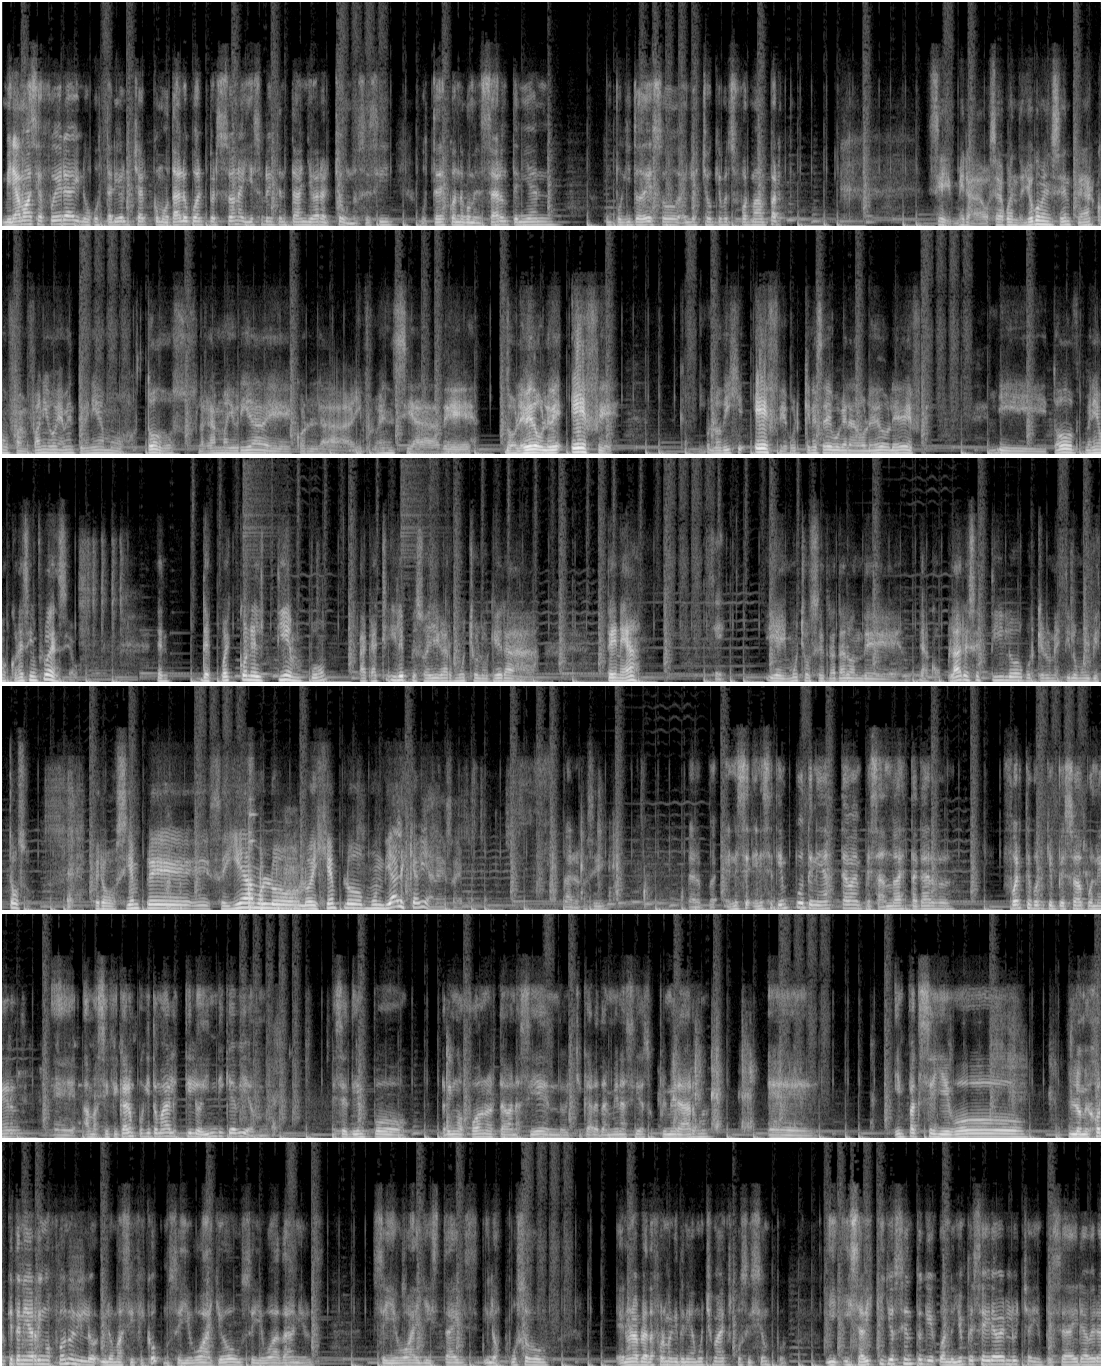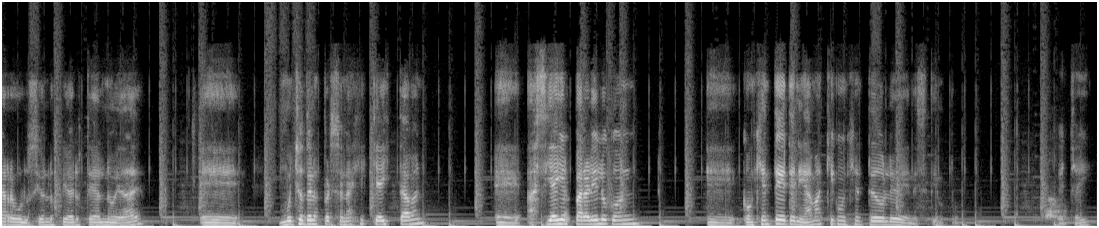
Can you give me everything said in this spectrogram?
miramos hacia afuera y nos gustaría luchar como tal o cual persona y eso lo intentaban llevar al show. No sé si ustedes cuando comenzaron tenían un poquito de eso en los shows que formaban parte. Sí, mira, o sea, cuando yo comencé a entrenar con Fanfani, obviamente veníamos todos, la gran mayoría, eh, con la influencia de WWF. Lo dije F, porque en esa época era WWF. Y todos veníamos con esa influencia. En- después, con el tiempo, acá a Chile empezó a llegar mucho lo que era TNA. Sí, y hay muchos se trataron de, de acoplar ese estilo porque era un estilo muy vistoso. Pero siempre eh, seguíamos lo- los ejemplos mundiales que habían en esa época. claro. Así, Claro, pa- en ese, en ese tiempo TNA estaba empezando a destacar fuerte porque empezó a poner, eh, a masificar un poquito más el estilo indie que había. ¿no? Ese tiempo Ring of Honor estaban haciendo, Chikara también hacía sus primeras armas. Eh, Impact se llevó lo mejor que tenía Ring of Honor y lo, y lo masificó. Se llevó a Joe, se llevó a Daniels, se llevó a AJ Styles y los puso en una plataforma que tenía mucho más exposición. po. Y, sabéis que yo siento que cuando yo empecé a ir a ver lucha y empecé a ir a ver a Revolución, los fui a ver ustedes al Novedades, eh, muchos de los personajes que ahí estaban, eh, hacía el paralelo con, eh, con gente de TNA más que con gente W en ese tiempo. ¿Cachai?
